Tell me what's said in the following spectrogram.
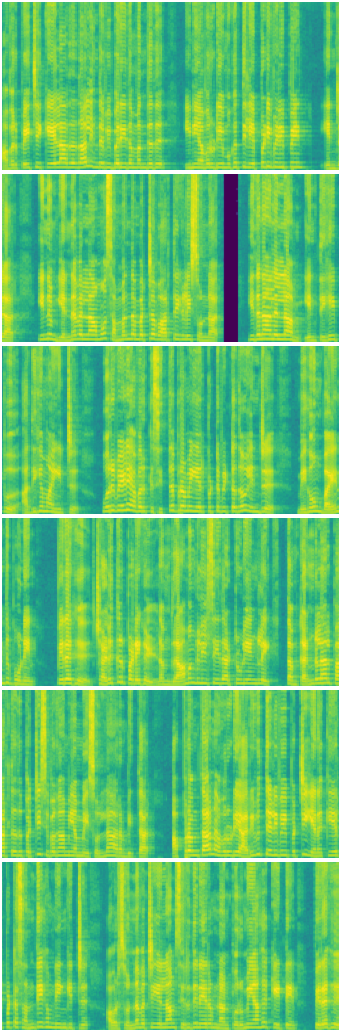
அவர் பேச்சை கேளாததால் இந்த விபரீதம் வந்தது. இனி அவருடைய முகத்தில் எப்படி விழிப்பேன்? என்றார். இன்னும் என்னவெல்லாமோ சம்பந்தமற்ற வார்த்தைகளை சொன்னார். இதனாலெல்லாம் என் திகைப்பு அதிகமாயிற்று. ஒருவேளை அவருக்கு சித்தப்பிரமை ஏற்பட்டு விட்டதோ என்று மிகவும் பயந்து போனேன். பிறகு சளுக்கர் படைகள் நம் கிராமங்களில் செய்த அட்டூழியங்களை தம் கண்களால் பார்த்தது பற்றி சிவகாமி அம்மை சொல்ல ஆரம்பித்தார். அப்புறம்தான் அவருடைய அறிவு தெளிவை பற்றி எனக்கு ஏற்பட்ட சந்தேகம் நீங்கிற்று. அவர் சொன்னவற்றையெல்லாம் சிறிது நேரம் நான் பொறுமையாக கேட்டேன். பிறகு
